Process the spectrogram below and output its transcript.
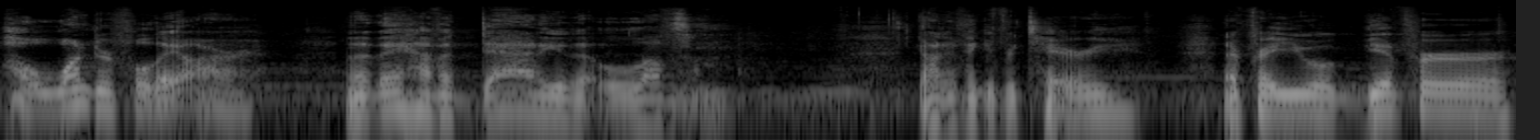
how wonderful they are and that they have a daddy that loves them. God, I thank you for Terry. I pray you will give her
